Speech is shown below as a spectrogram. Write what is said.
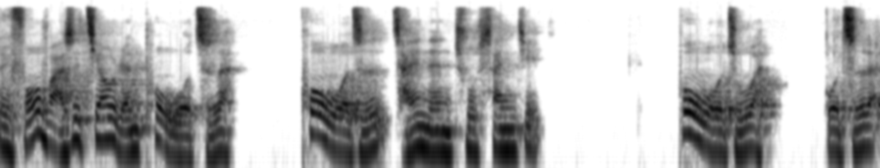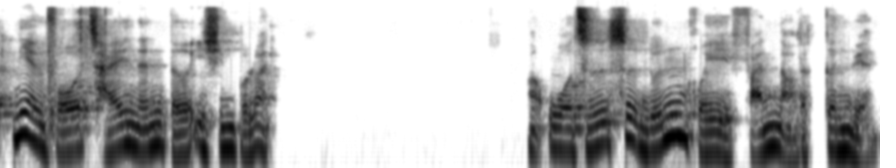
所以佛法是教人破我执啊，破我执才能出三界，破我足啊，我执了，念佛才能得一心不乱。啊，我执是轮回烦恼的根源。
